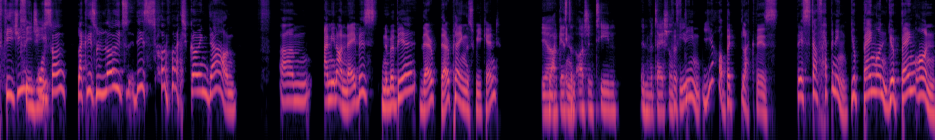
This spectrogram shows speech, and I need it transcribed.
Fiji, Fiji. also. Like there's loads. There's so much going down. Um, I mean, our neighbors, Namibia, they're they're playing this weekend. Yeah, I Like guess in- an Argentine invitational team. yeah but like there's there's stuff happening. You're bang on you're bang on.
